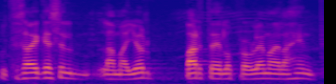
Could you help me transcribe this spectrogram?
Usted sabe que es la mayor parte de los problemas de la gente.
